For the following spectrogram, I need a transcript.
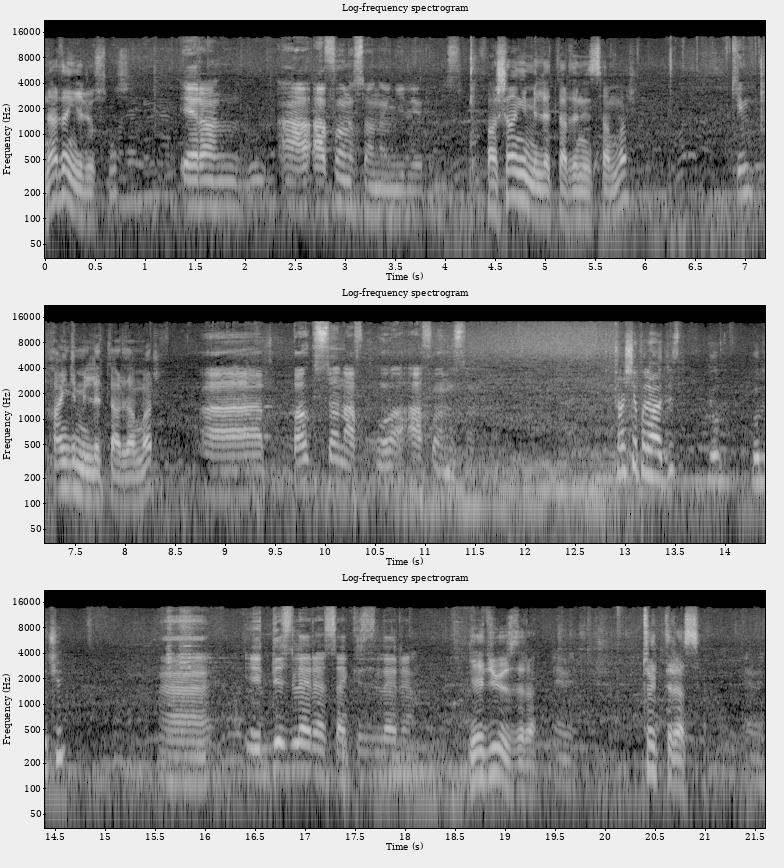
Nereden geliyorsunuz? İran, Afganistan'dan geliyoruz. Başka hangi milletlerden insan var? Kim? Hangi milletlerden var? Aa, Pakistan, Af Afganistan. Kaç lira para verdiniz yol, yol için? Ee, 700 lira, 800 lira. 700 lira? Evet. Türk lirası? Evet.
